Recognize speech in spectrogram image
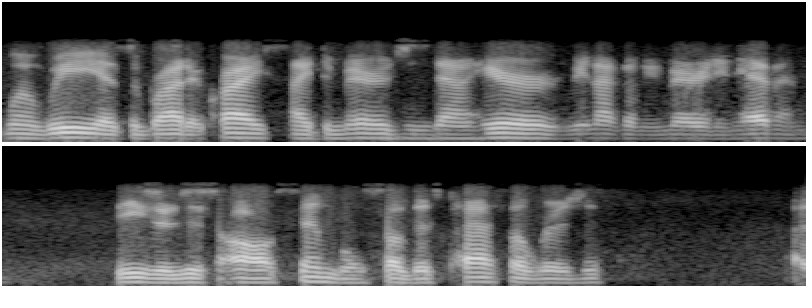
when we, as the bride of Christ, like the marriages down here, we're not going to be married in heaven. These are just all symbols. So this Passover is just a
